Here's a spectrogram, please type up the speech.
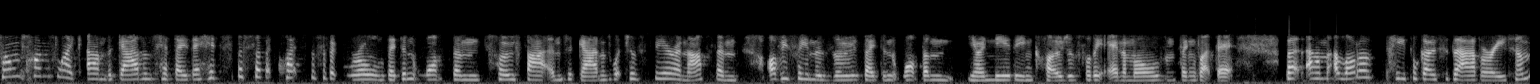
sometimes like um, the gardens had they they had specific, quite specific rules. They didn't want them too far into gardens, which is fair enough. And obviously in the zoos, they didn't want them, you know, near the enclosures for the animals and things like that. But um, a lot of people go to the arboretum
